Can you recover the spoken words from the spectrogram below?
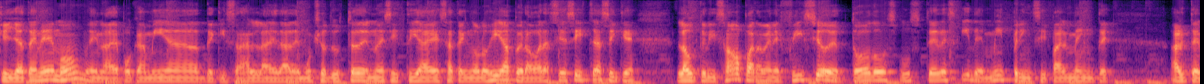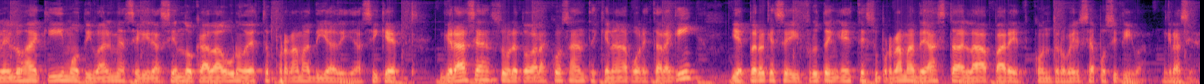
que ya tenemos. En la época mía, de quizás la edad de muchos de ustedes, no existía esa tecnología, pero ahora sí existe, así que la utilizamos para beneficio de todos ustedes y de mí principalmente. Al tenerlos aquí, motivarme a seguir haciendo cada uno de estos programas día a día. Así que gracias sobre todas las cosas antes que nada por estar aquí y espero que se disfruten este su programa de Hasta la Pared, controversia positiva. Gracias.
